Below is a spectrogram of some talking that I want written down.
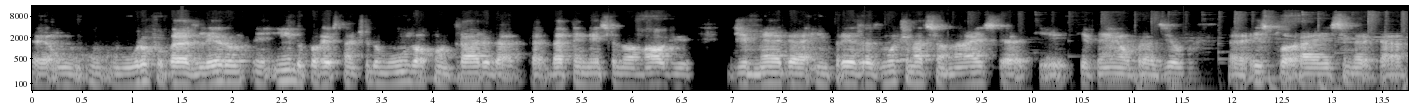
é, um, um, grupo brasileiro indo para o restante do mundo, ao contrário da, da, da tendência normal de, de mega empresas multinacionais é, que, que vêm ao Brasil é, explorar esse mercado.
